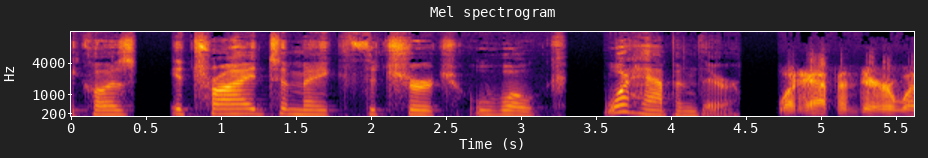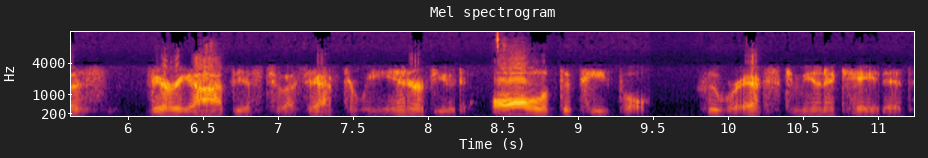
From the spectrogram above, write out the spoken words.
Because it tried to make the church woke. What happened there? What happened there was very obvious to us after we interviewed all of the people who were excommunicated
